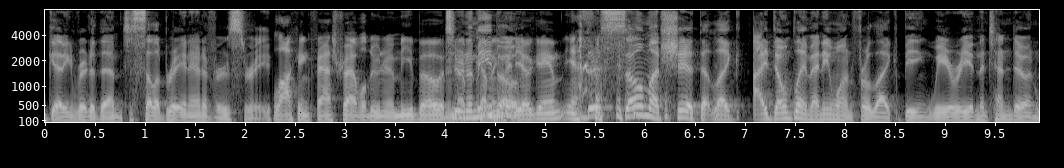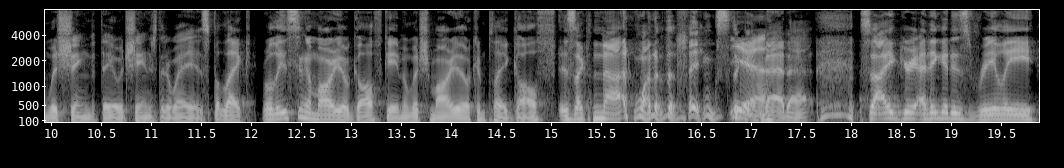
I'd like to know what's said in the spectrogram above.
getting rid of them to celebrate an anniversary. Locking fast travel to an amiibo in To an an upcoming amiibo. video game. Yeah. There's so much shit that like I don't blame anyone for like being weary of Nintendo and wishing that they would change their ways. But like releasing a Mario golf game in which Mario can play golf is like not one of the things to Yeah. get mad at. So I agree. I think it is really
